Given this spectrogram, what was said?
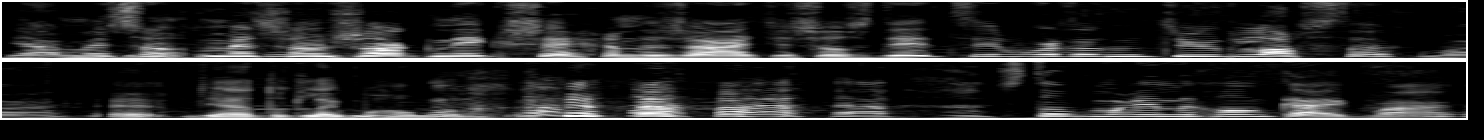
ja, met zo'n met zo'n zak niks zeggende zaadjes als dit wordt dat natuurlijk lastig. Maar... Uh, ja, dat lijkt me handig. Stop maar in de gewoon kijkbaar.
